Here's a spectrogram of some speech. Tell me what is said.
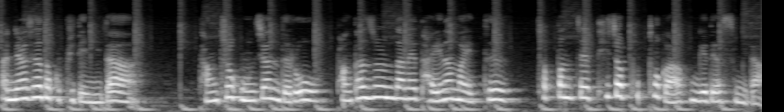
안녕하세요 덕후PD입니다. 당초 공지한 대로 방탄소년단의 다이너마이트 첫 번째 티저 포토가 공개되었습니다.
